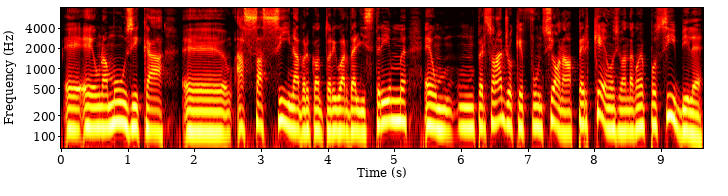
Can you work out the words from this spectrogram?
è, è una musica eh, assassina per quanto riguarda gli stream, è un, un personaggio che funziona, perché uno si manda, com'è possibile?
